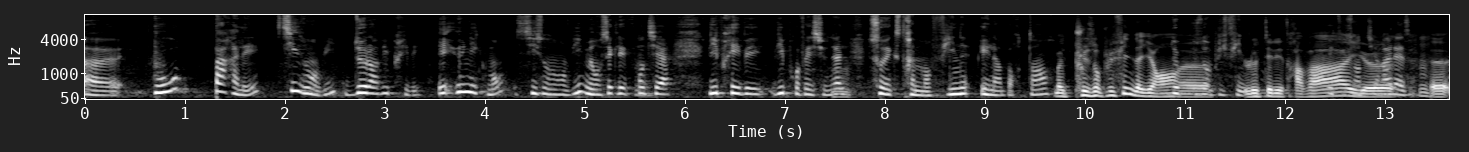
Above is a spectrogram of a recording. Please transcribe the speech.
euh, pour parler, s'ils ont envie, de leur vie privée. Et uniquement s'ils ont envie, mais on sait que les frontières vie privée, vie professionnelle sont extrêmement fines et l'important Bah, de plus en plus fine d'ailleurs. hein, De plus euh, en plus fine. Le télétravail. Et sentir à euh, l'aise. euh,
